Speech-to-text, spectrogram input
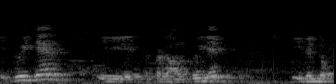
y Twitter, y, perdón, Twitter y YouTube.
